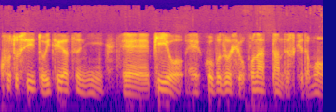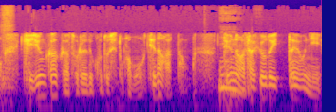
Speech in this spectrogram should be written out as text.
今年と1月に、えー、PO、えー、公募増資を行ったんですけども、基準価格がそれで今年とかも落ちなかったの。っていうのは先ほど言ったように、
